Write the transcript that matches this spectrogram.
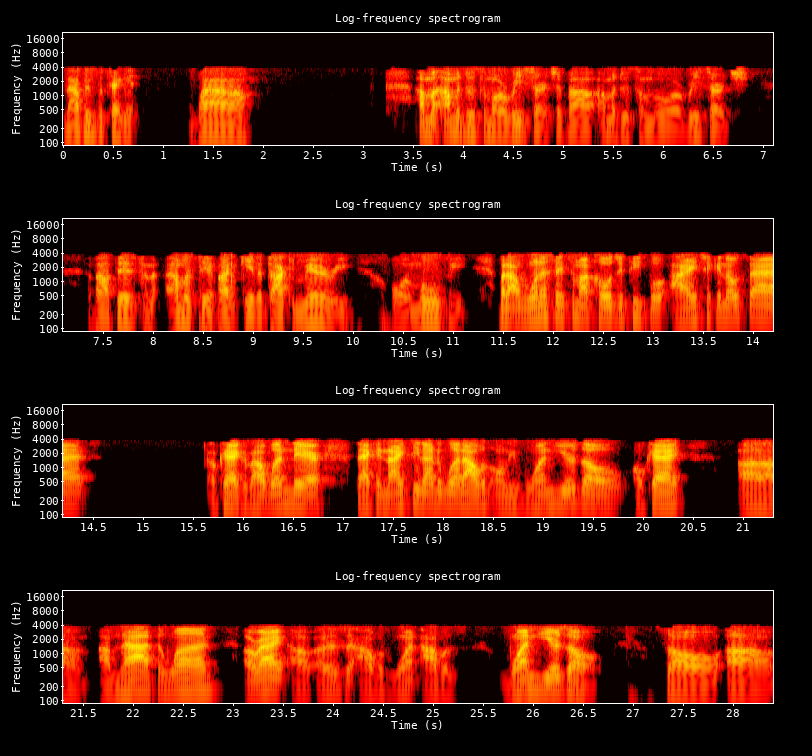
Now people taking wow. I'm gonna, do some more research about. I'm gonna do some more research about this, and I'm gonna see if I can get a documentary or a movie. But I want to say to my COGIC people, I ain't taking no sides, okay? Because I wasn't there back in 1991. I was only one years old, okay? Um, I'm not the one. All right, I, I was one. I was one years old. So, uh,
